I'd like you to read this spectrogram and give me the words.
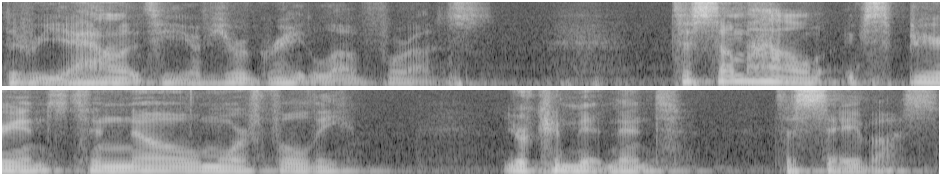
the reality of your great love for us, to somehow experience, to know more fully your commitment to save us,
